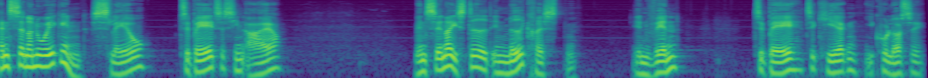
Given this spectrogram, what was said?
han sender nu ikke en slave tilbage til sin ejer, men sender i stedet en medkristen, en ven, tilbage til kirken i Kolossae.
